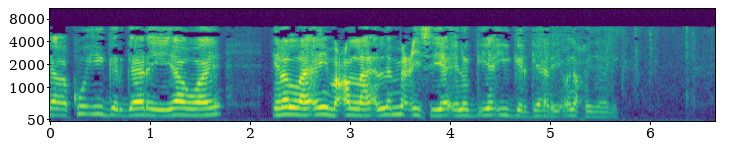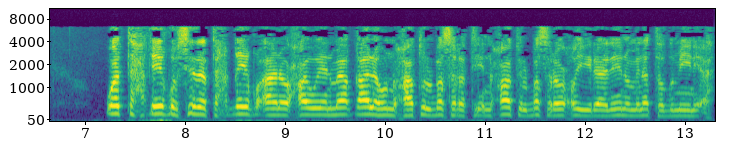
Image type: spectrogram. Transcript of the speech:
yaa kuwa ii gargaaraya yaa waaye ilallaahi ay maca allaahi alla maciisa yaa ii gargaaraya wanaxwi dalika wataxqiiqu sida taxqiiqu ahna waxaa weeyaan maa qaalahu nuxaatu lbasrati nuxaatu lbasra waxay yidhaahdeenoo min atadmiini ah.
